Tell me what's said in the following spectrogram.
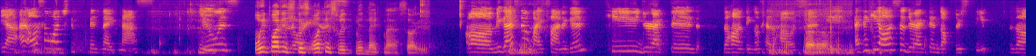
Yeah, I also watched Midnight Mass. It Hmm. was Wait, what is this? What is Glorious. with Midnight Mass? Sorry. um you guys know Mike Flanagan? He directed The Haunting of Hill House. Uh-uh. And he, I think he also directed Doctor Sleep, the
